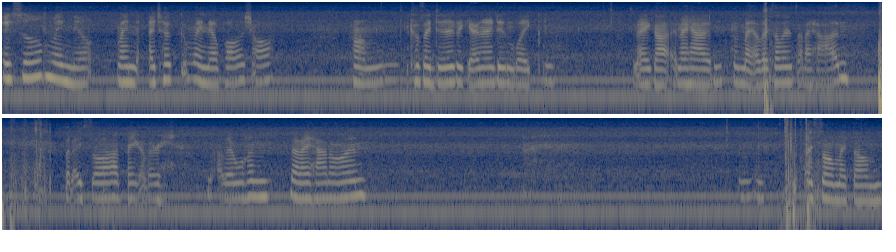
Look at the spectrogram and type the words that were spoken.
I still have my nail, my, I took my nail polish off, um, because I did it again, I didn't like, and I got, and I had, with my other colors that I had, but I still have my other, the other one that I had on. I still have my thumb,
